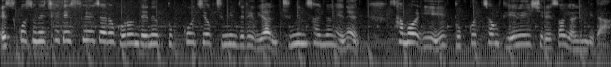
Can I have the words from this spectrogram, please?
에스코선의 최대 수혜자로 거론되는 북구 지역 주민들을 위한 주민 설명회는 3월 2일 북구청 대회의실에서 열립니다.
